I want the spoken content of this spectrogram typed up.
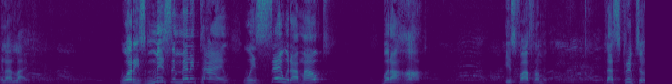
in our life. What is missing many times, we say with our mouth, but our heart is far from it. That's scripture.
